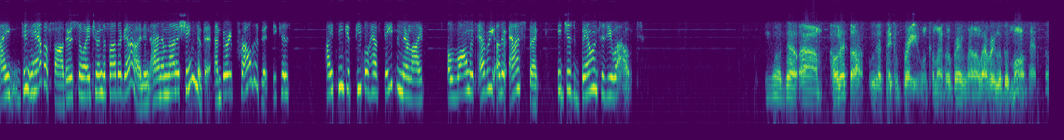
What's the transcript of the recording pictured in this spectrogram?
I didn't have a father, so I turned to Father God, and, and I'm not ashamed of it. I'm very proud of it because I think if people have faith in their life, along with every other aspect, it just balances you out. You know, Dell, um, hold that thought. We're going to take a break. When we come out of a break, we're going to elaborate a little bit more on that. So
